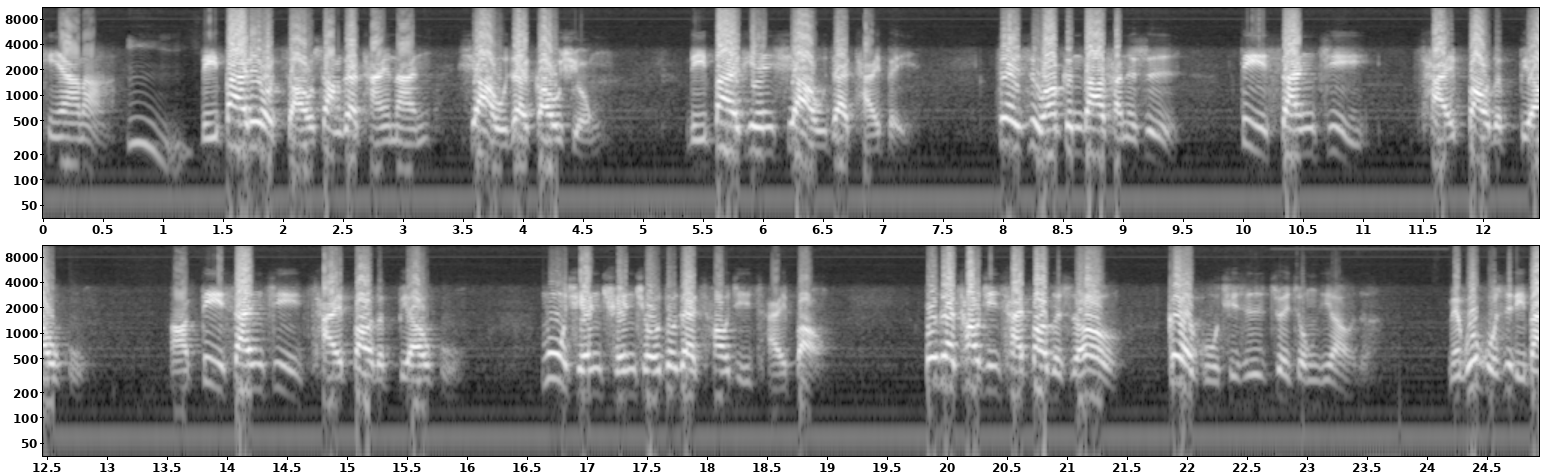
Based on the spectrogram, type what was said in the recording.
听啦。嗯，礼拜六早上在台南，下午在高雄，礼拜天下午在台北。这一次我要跟大家谈的是第三季财报的标股啊，第三季财报的标股。目前全球都在超级财报，都在超级财报的时候，个股其实是最重要的。美国股市礼拜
